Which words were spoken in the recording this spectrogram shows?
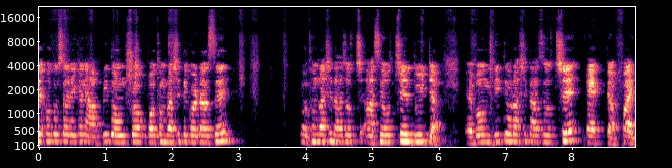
দেখো তো স্যার এখানে আবৃত অংশ প্রথম রাশিতে কয়টা আছে? প্রথম রাশিতে আছে হচ্ছে আছে হচ্ছে দুইটা এবং দ্বিতীয় রাশিতে আছে হচ্ছে একটা ফাইভ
